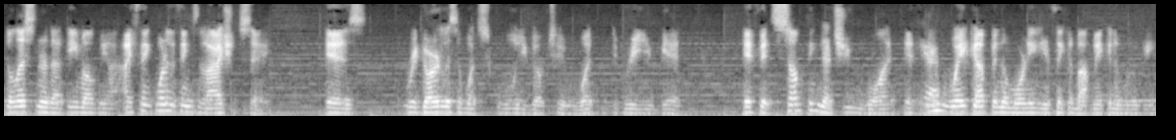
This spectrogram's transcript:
the listener that emailed me, I I think one of the things that I should say is, regardless of what school you go to, what degree you get, if it's something that you want, if Yeah. you wake up in the morning and you're thinking about making a movie,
